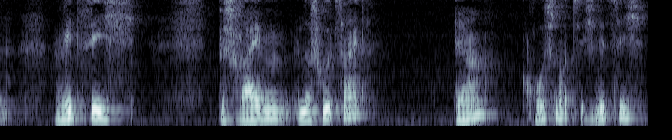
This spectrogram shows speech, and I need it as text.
witzig beschreiben in der Schulzeit. Ja, großschneuzig, witzig.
